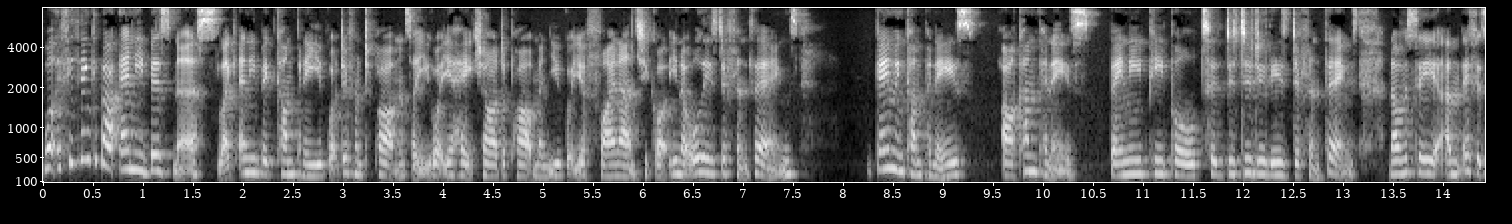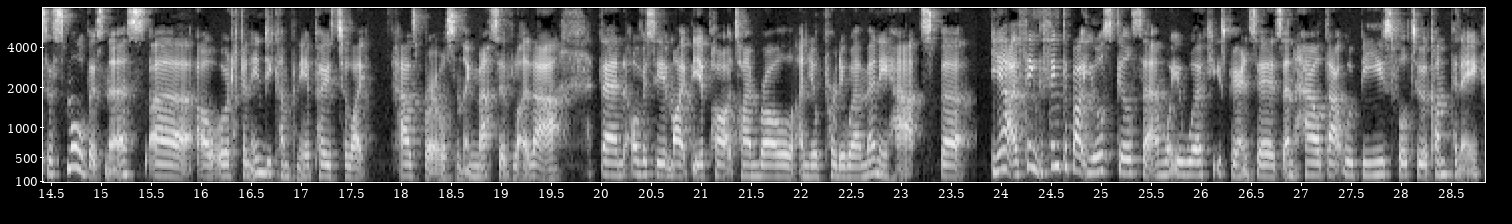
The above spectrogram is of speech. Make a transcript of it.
Well, if you think about any business, like any big company, you've got different departments. Like you've got your HR department, you've got your finance, you've got you know all these different things. Gaming companies are companies. They need people to, to, to do these different things. And obviously, um, if it's a small business uh, or, or like an indie company, opposed to like Hasbro or something massive like that, then obviously it might be a part time role, and you'll probably wear many hats. But yeah, I think think about your skill set and what your work experience is and how that would be useful to a company.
